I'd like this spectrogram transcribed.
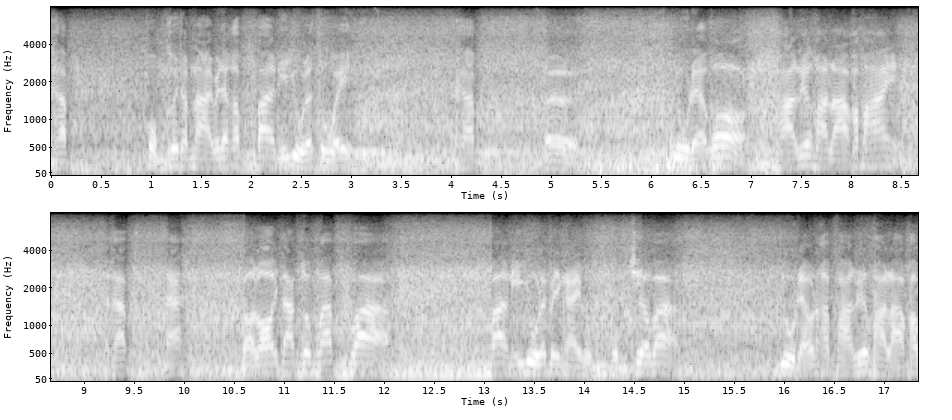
นะครับ ผมเคยทำนายไว้แล้วครับ บ้านหลังนี้อยู่แล้วซวยนะครับ เออ อยู่แล้วก็พาเรื่องพาราวเข้ามาให้นะครับนะ ก็รอตามชมครับว่าบ้านนี้อยู่แล้วเป็นยังไงผมผมเชื่อว่าอยู่แล้วนะครับ พาเรื่องพาราวเข้า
